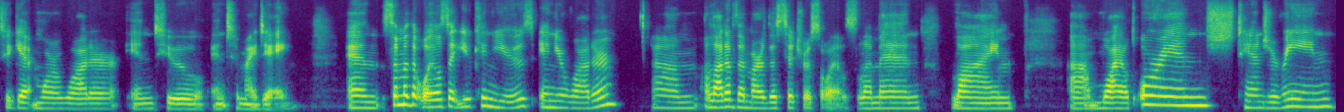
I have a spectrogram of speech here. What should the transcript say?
to get more water into into my day. And some of the oils that you can use in your water um, a lot of them are the citrus oils lemon, lime, um, wild orange, tangerine,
